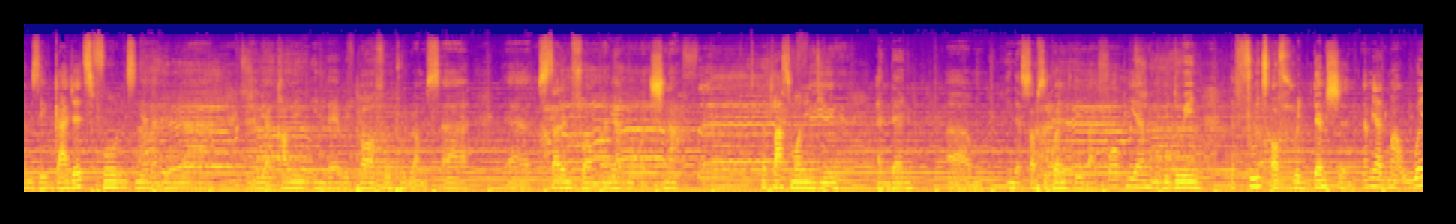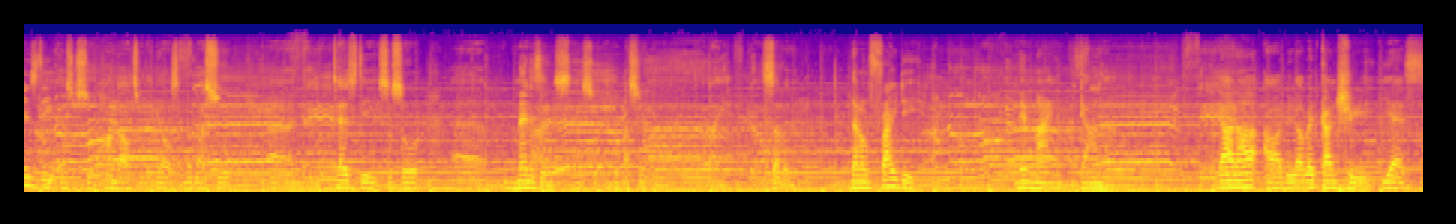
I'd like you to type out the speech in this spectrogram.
uh, me say gadgets, phones, near and we are coming in there with powerful programs. Uh, uh, starting from Namiadmo Ochna the class morning dew, and then um, in the subsequent day by 4 p.m. we'll be doing the fruits of redemption. Nami Adma Wednesday also so hang out with the girls and then Thursday so so uh, menizens and so at Babaso by seven. Then on Friday, me mind Ghana. Ghana, our beloved country. Yes.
